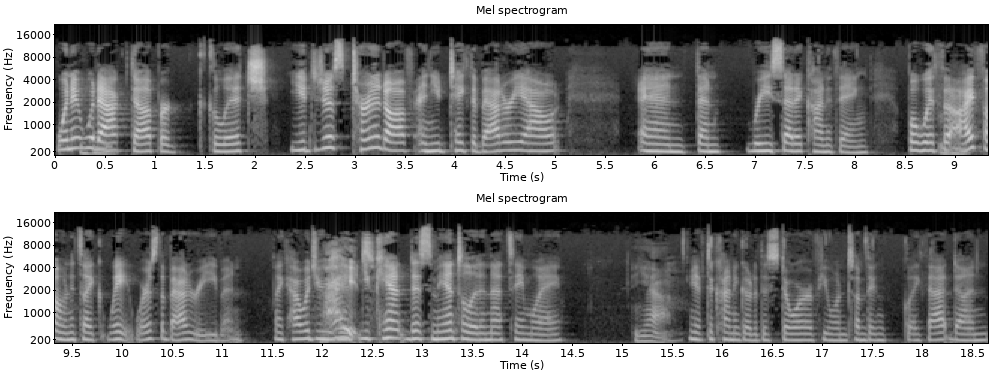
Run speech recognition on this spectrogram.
when it would Mm-hmm. act up or glitch, you'd just turn it off and you'd take the battery out and then reset it, kind of thing. But with the iPhone, it's like, wait, where's the battery even? Like, how would you? Mm-hmm. Right. you can't dismantle it in that same way. Yeah, You have to kind of go to the store if you want something like that done.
